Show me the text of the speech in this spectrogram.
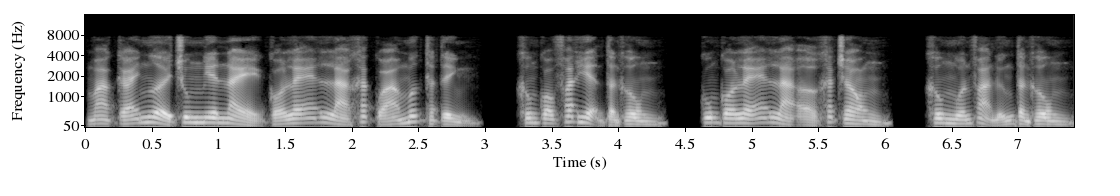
Mà cái người trung niên này có lẽ là khắc quá mức thật tình, không có phát hiện tần không, cũng có lẽ là ở khắc trong, không muốn phản ứng tần không,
